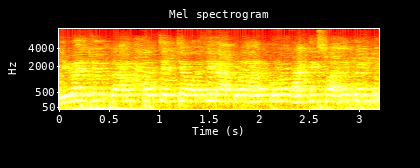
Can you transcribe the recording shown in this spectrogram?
दिव्यांजू ग्रामपंचायतच्या वतीनं आपलं मनपूर्वक हार्दिक स्वागत करतो.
